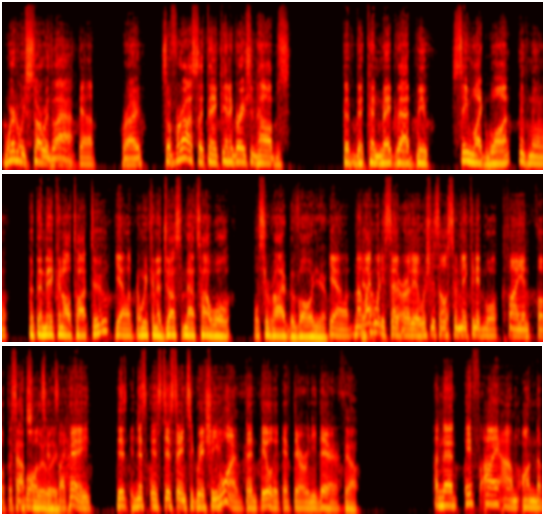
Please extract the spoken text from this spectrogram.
where do we start with that? Yeah. right? So for us, I think integration hubs that, that can make that be seem like one that then they can all talk to Yeah. and we can adjust and that's how we'll we'll survive the volume. Yeah. And I Yeah. like what he said earlier, which is also making it more client focused as well. Too. Absolutely. It's like, hey, this, this is this the integration you want, then build it if they're already there. Yeah. And then if I am on the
